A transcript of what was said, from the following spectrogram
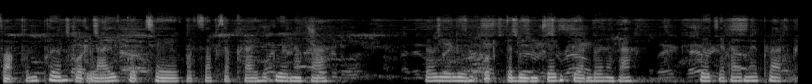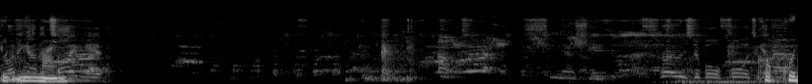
ฝากเพื่อนๆกดไลค์ กดแชร์ กด Subscribe ให้ด้วยนะคะ แล้วอย่าลืมกดกระดิ่งแจ้งเตือนด้วยนะคะ เพื่อจะได้ไม่พลาดคลิปใหม่ๆขอบคุณ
